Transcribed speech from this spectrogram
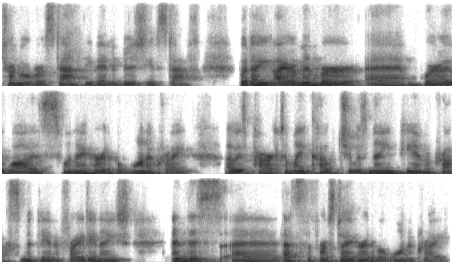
turnover of staff, the availability of staff. But I, I remember um, where I was when I heard about WannaCry. I was parked on my couch. It was 9 p.m. approximately on a Friday night. And this uh, that's the first I heard about WannaCry.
